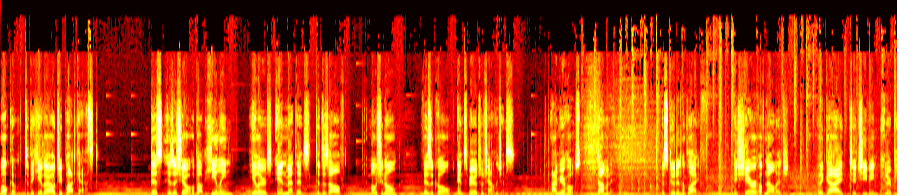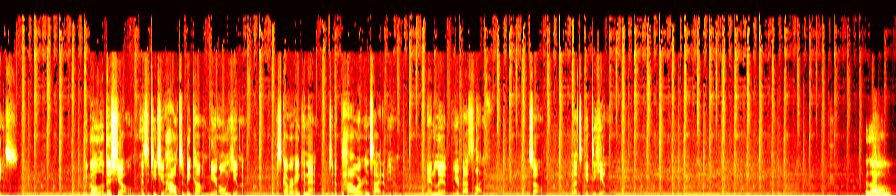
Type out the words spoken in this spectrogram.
Welcome to the Healerology Podcast. This is a show about healing, healers, and methods to dissolve emotional, physical, and spiritual challenges. I'm your host, Dominic, a student of life, a sharer of knowledge, and a guide to achieving inner peace. The goal of this show is to teach you how to become your own healer, discover and connect to the power inside of you, and live your best life. So, let's get to healing. Hello.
